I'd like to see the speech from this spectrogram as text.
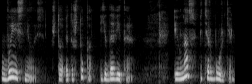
выяснилось, что эта штука ядовитая. И у нас в Петербурге,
